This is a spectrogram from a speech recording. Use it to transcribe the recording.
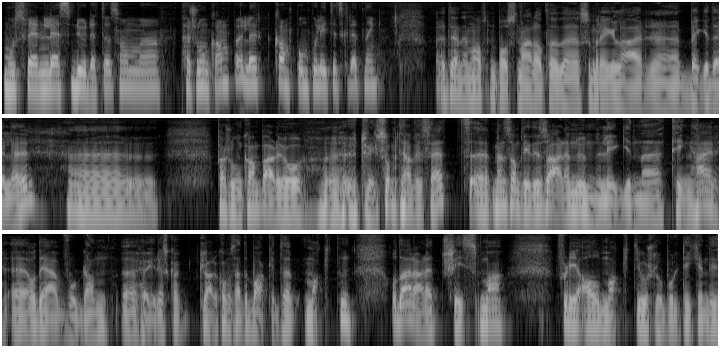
Mosveen, leser du dette som eh, personkamp eller kamp om politisk retning? Jeg er litt enig med Aftenposten her at det som regel er begge deler. Personkamp er det jo utvilsomt, det har vi sett. Men samtidig så er det en underliggende ting her. Og det er hvordan Høyre skal klare å komme seg tilbake til makten. Og der er det et skisma. Fordi all makt i Oslo-politikken de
